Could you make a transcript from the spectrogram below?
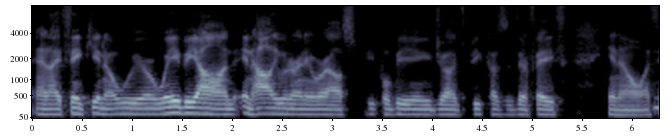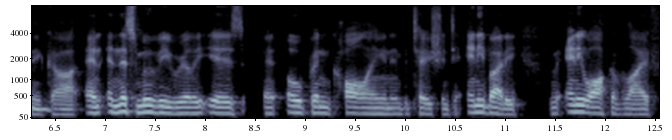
And I think, you know, we are way beyond in Hollywood or anywhere else, people being judged because of their faith. You know, I think, mm-hmm. uh, and, and this movie really is an open calling and invitation to anybody any walk of life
